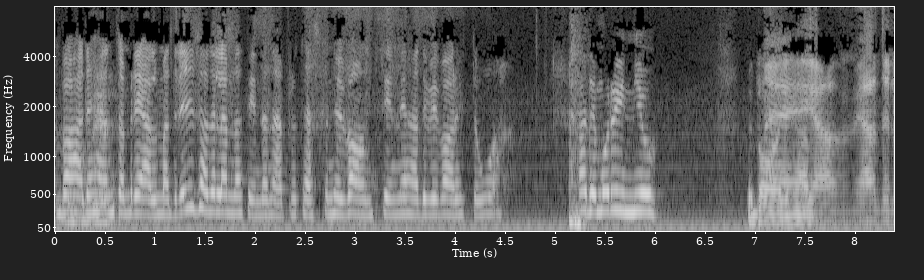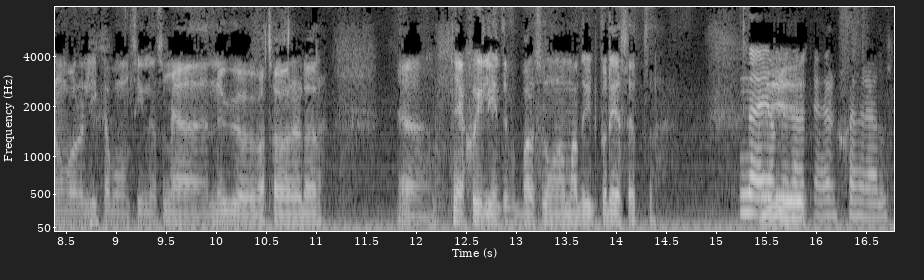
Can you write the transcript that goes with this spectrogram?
vad hade det- hänt om Real Madrid hade lämnat in den här protesten? Hur vansinniga hade vi varit då? Hade Mourinho... Nej, jag, jag hade nog varit lika vansinnig som jag är nu över att höra det där. Jag, jag skiljer inte på Barcelona och Madrid på det sättet. Nej, jag menar generellt.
